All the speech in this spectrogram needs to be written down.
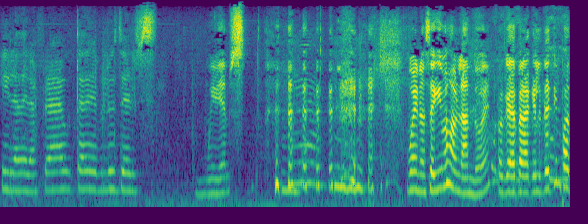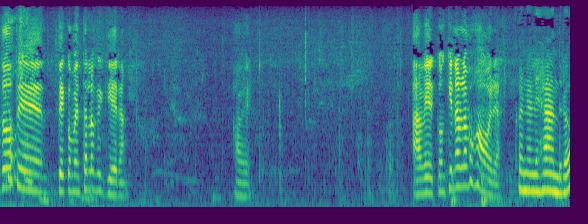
y la de la flauta de blues del... Muy bien. bueno, seguimos hablando, ¿eh? Porque para que les dé tiempo a todos de, de comentar lo que quieran. A ver. A ver, ¿con quién hablamos ahora? Con Alejandro.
